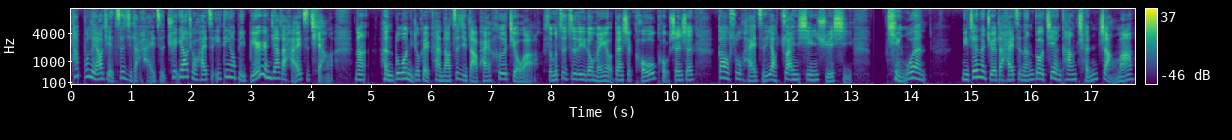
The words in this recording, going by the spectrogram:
他不了解自己的孩子，却要求孩子一定要比别人家的孩子强。那很多你就可以看到自己打牌喝酒啊，什么自制力都没有，但是口口声声告诉孩子要专心学习。请问你真的觉得孩子能够健康成长吗？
